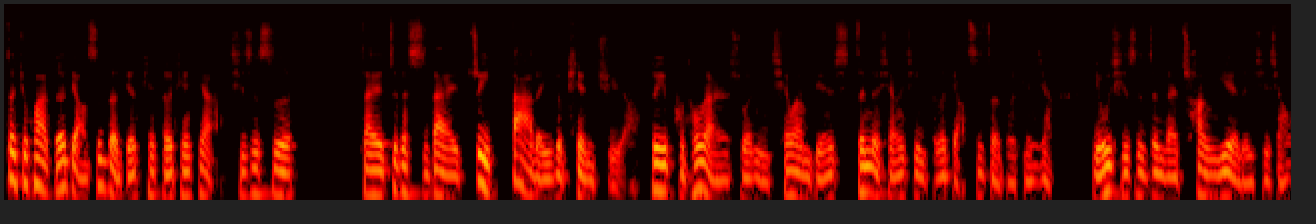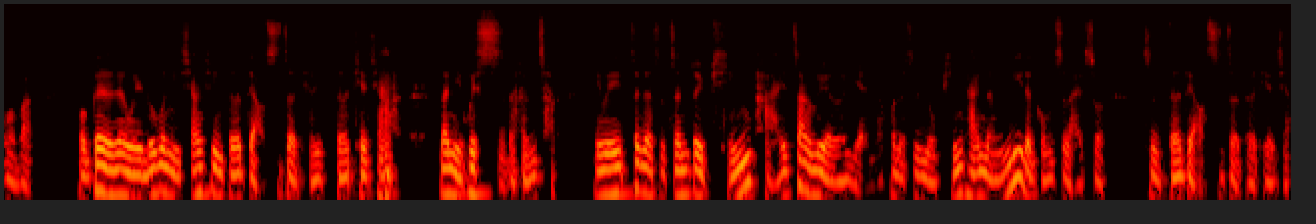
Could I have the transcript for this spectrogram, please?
这句话得屌丝者得天得天下，其实是在这个时代最大的一个骗局啊！对于普通人来说，你千万别真的相信得屌丝者得天下，尤其是正在创业的一些小伙伴。我个人认为，如果你相信得屌丝者天得天下，那你会死得很惨，因为这个是针对平台战略而言的，或者是有平台能力的公司来说，是得屌丝者得天下。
